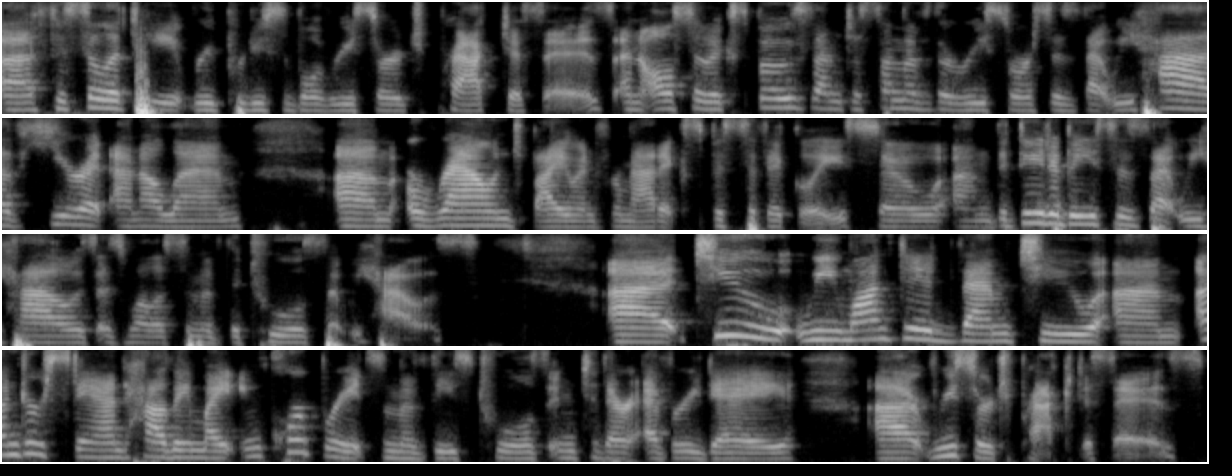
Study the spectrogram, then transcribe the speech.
uh, facilitate reproducible research practices and also expose them to some of the resources that we have here at NLM um, around bioinformatics specifically. So um, the databases that we house as well as some of the tools that we house. Uh, two, we wanted them to um, understand how they might incorporate some of these tools into their everyday uh, research practices.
